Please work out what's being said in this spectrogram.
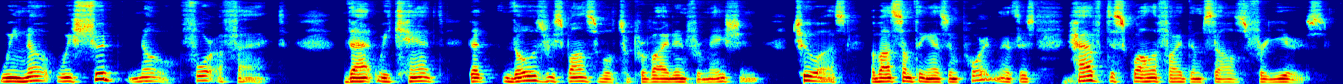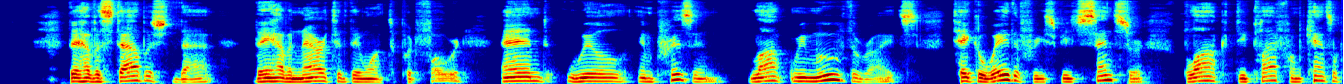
we know we should know for a fact that we can't that those responsible to provide information to us about something as important as this have disqualified themselves for years they have established that they have a narrative they want to put forward and will imprison lock remove the rights take away the free speech censor block, deplatform, cancel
